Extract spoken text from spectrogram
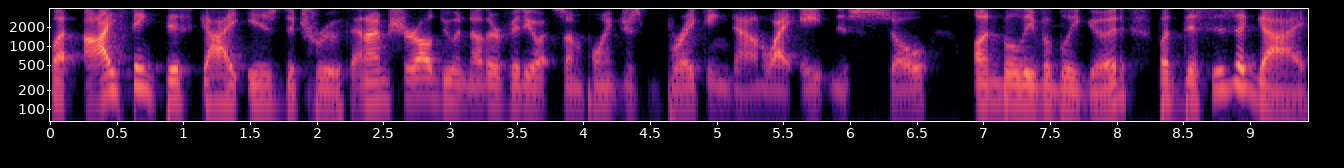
but I think this guy is the truth. And I'm sure I'll do another video at some point just breaking down why Ayton is so unbelievably good. But this is a guy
